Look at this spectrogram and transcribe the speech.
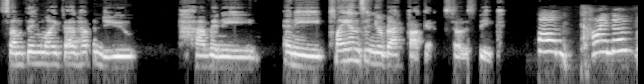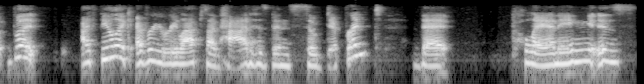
something like that happened? Do you have any any plans in your back pocket, so to speak? Um, kind of, but I feel like every relapse I've had has been so different that planning is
